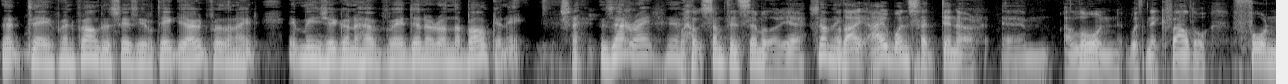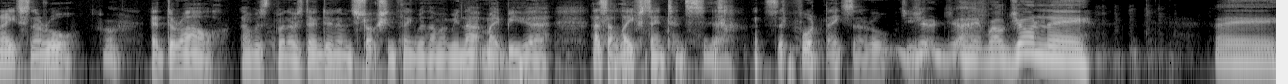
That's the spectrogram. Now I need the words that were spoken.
that uh, when Faldo says he'll take you out for the night, it means you're going to have uh, dinner on the balcony. Is that right? Yeah. well, something similar, yeah. Something- Well, I, I once had dinner um, alone with Nick Faldo four nights in a row Oh. at Doral. I was when I was down doing an instruction thing with him. I mean, that might be uh, that's a life sentence. it's four nights in a row. Jo- well, John, uh, uh,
